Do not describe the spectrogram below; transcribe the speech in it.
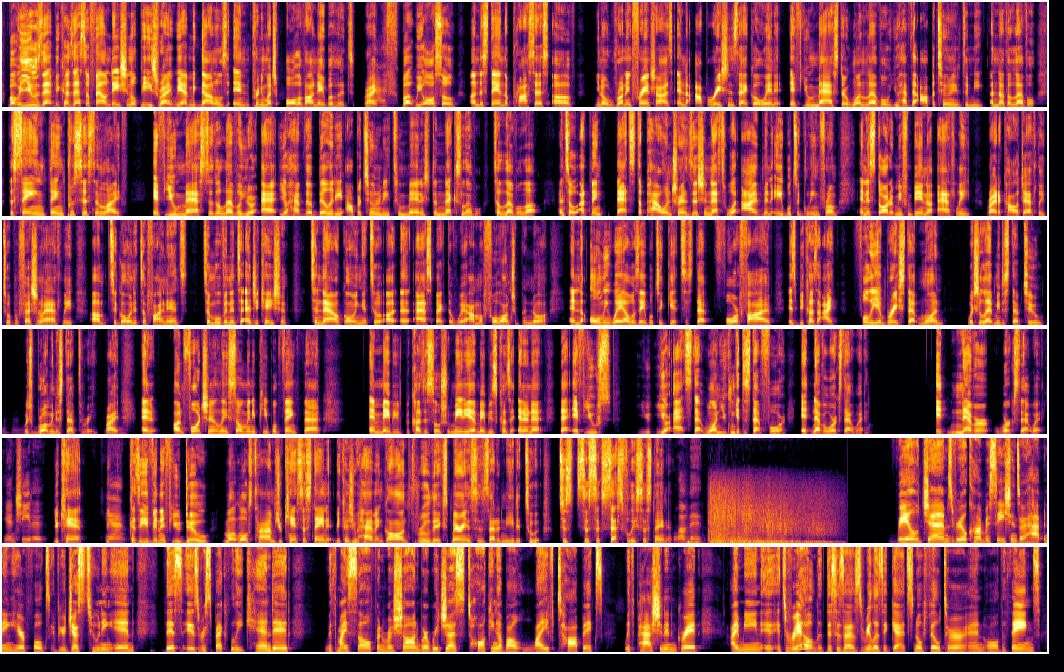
But we use that because that's a foundational piece, right? We have McDonald's in pretty much all of our neighborhoods, right? Yes. But we also understand the process of, you know, running franchise and the operations that go in it. If you master one level, you have the opportunity to meet another level. The same thing persists in life. If you master the level you're at, you'll have the ability, opportunity to manage the next level, to level up. And so I think that's the power in transition. That's what I've been able to glean from. And it started me from being an athlete, right? A college athlete to a professional athlete, um, to going into finance, to moving into education, to now going into an aspect of where I'm a full entrepreneur. And the only way I was able to get to step four or five is because I fully embraced step one, which led me to step two, which brought me to step three, right? And unfortunately, so many people think that, and maybe because of social media, maybe it's because of internet, that if you, you you're at step one, you can get to step four. It never works that way. It never works that way. You Can't cheat it. You can't. Can't. Because even if you do, mo- most times you can't sustain it because you haven't gone through the experiences that are needed to to, to successfully sustain it. Love it. Real gems, real conversations are happening here, folks. If you're just tuning in, this is Respectfully Candid. with myself and Rashaun, where we're just talking about life topics with passion and grit. I mean, it, it's real. This is as real as it gets, no filter and all the things.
